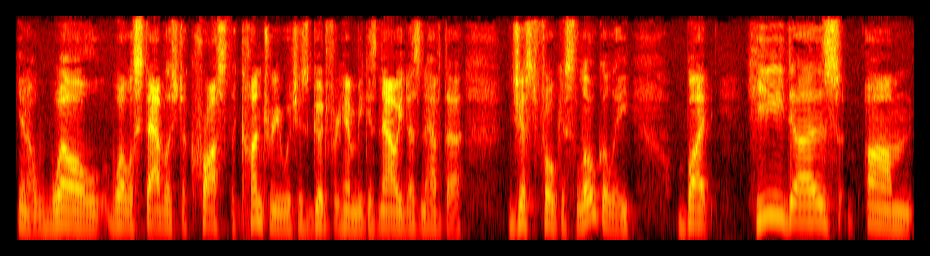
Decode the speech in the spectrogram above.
you know, well, well established across the country, which is good for him because now he doesn't have to just focus locally. But he does, um,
